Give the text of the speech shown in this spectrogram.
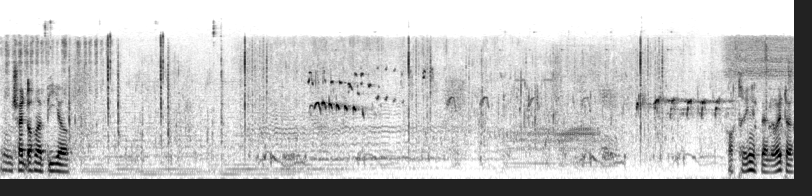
Und scheint auch mal Bier. Braucht dringend mehr Leute.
